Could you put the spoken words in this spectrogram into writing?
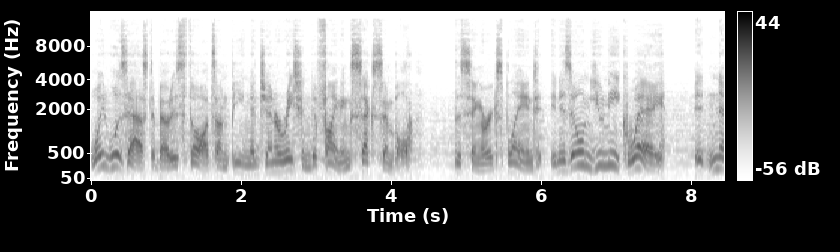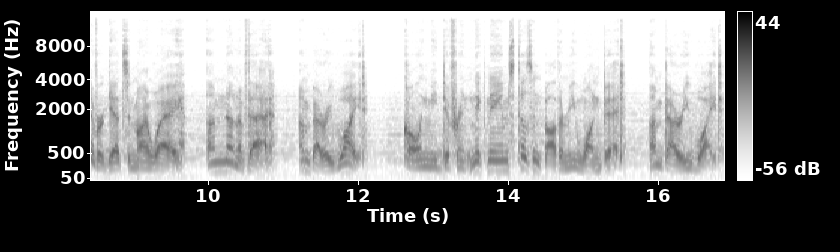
White was asked about his thoughts on being a generation defining sex symbol. The singer explained, in his own unique way, It never gets in my way. I'm none of that. I'm Barry White. Calling me different nicknames doesn't bother me one bit. I'm Barry White.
